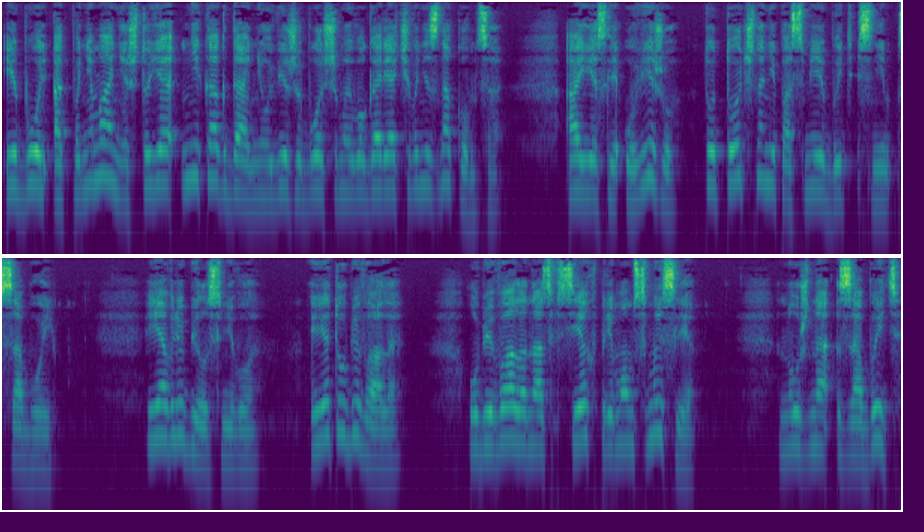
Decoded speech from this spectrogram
и боль от понимания, что я никогда не увижу больше моего горячего незнакомца. А если увижу, то точно не посмею быть с ним собой. Я влюбилась в него, и это убивало убивала нас всех в прямом смысле. Нужно забыть,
